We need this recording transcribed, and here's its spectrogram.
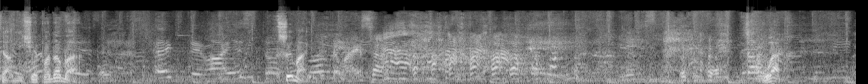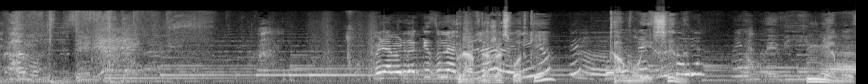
To mi się podoba. Trzymaj. Łap. Mira, ¿verdad que es una Prawda, że słodki? To mój syn. Nie mów.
